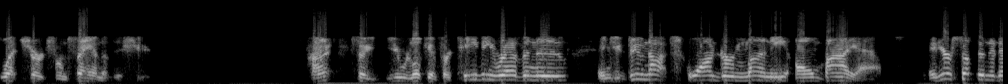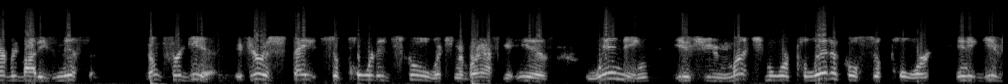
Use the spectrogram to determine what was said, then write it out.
sweatshirts from Santa this year. Huh? So you're looking for TV revenue, and you do not squander money on buyouts. And here's something that everybody's missing. Don't forget, if you're a state supported school, which Nebraska is, winning gives you much more political support and it gives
